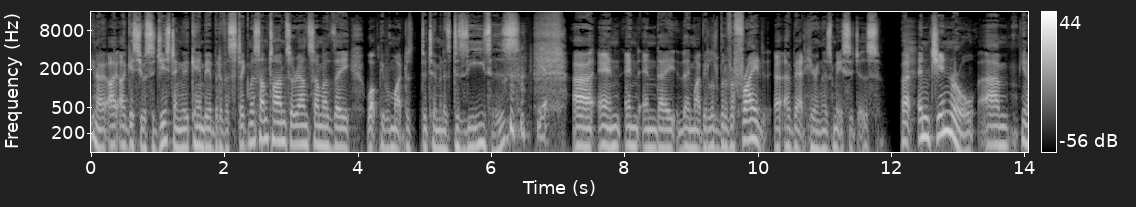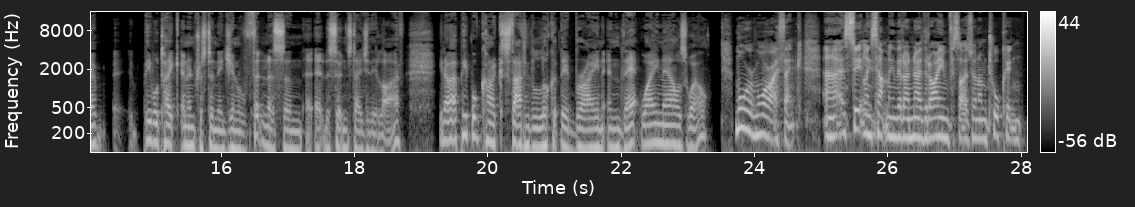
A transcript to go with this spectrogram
you know, I, I, guess you were suggesting there can be a bit of a stigma sometimes around some of the what people might de- determine as diseases, yeah. uh, and and and they they might be a little bit of afraid uh, about hearing those messages. But in general, um, you know, people take an interest in their general fitness and at a certain stage of their life. You know, are people kind of starting to look at their brain in that way now as well? More and more, I think. Uh, it's certainly something that I know that I emphasise when I'm talking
